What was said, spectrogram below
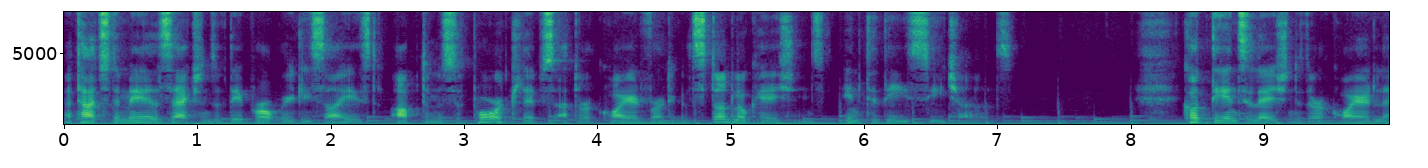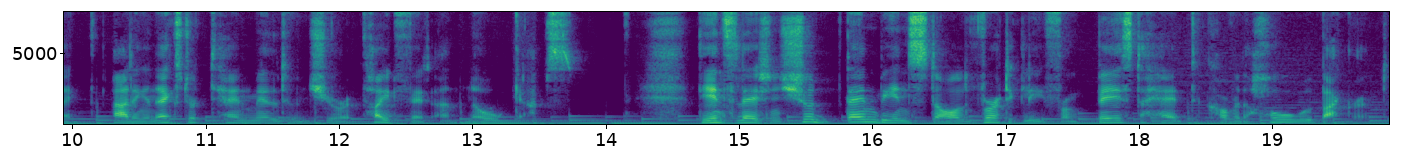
Attach the male sections of the appropriately sized Optima support clips at the required vertical stud locations into these C channels. Cut the insulation to the required length, adding an extra 10 mm to ensure a tight fit and no gaps. The insulation should then be installed vertically from base to head to cover the whole background.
